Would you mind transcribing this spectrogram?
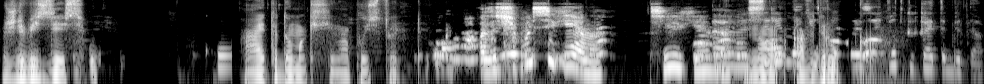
Живи здесь. А это дом Максима, пусть тут. А для чего сирена? Сирена. Э, Ну, сирена, а вдруг- произойдет какая-то беда.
